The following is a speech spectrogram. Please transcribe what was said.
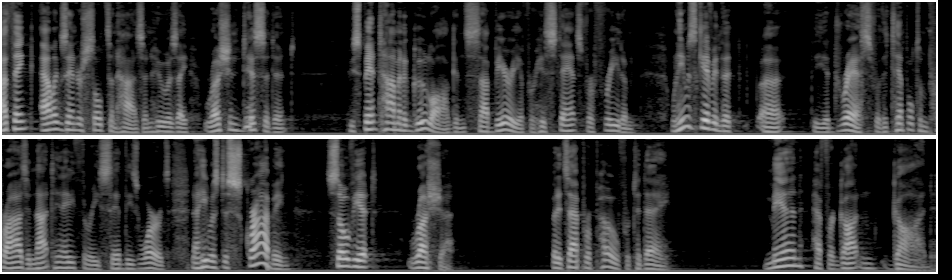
I think Alexander Solzhenitsyn, who was a Russian dissident who spent time in a gulag in Siberia for his stance for freedom, when he was given the, uh, the address for the Templeton Prize in 1983, said these words. Now, he was describing Soviet Russia, but it's apropos for today. Men have forgotten God.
